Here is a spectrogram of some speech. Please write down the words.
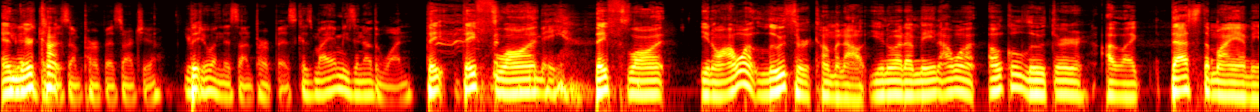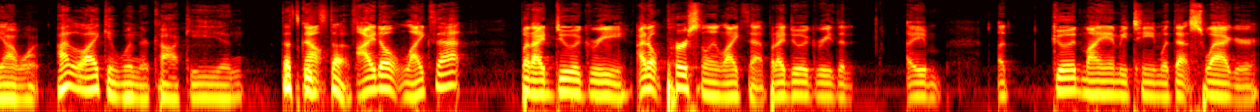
And they're doing kind this on purpose, aren't you? You're They- doing this on purpose because Miami's another one. they they flaunt me, they flaunt. You know, I want Luther coming out. You know what I mean? I want Uncle Luther. I like that's the Miami I want. I like it when they're cocky and that's good now, stuff. I don't like that, but I do agree. I don't personally like that, but I do agree that a a good Miami team with that swagger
